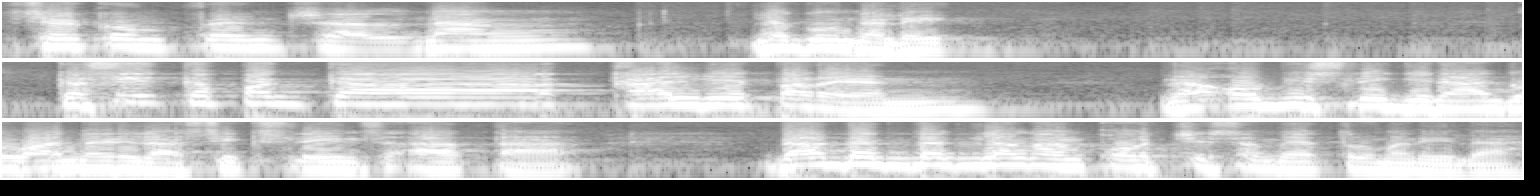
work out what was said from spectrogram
circumferential ng Laguna Lake. Kasi kapag ka kalye pa rin, na obviously ginagawa na nila, six lanes ata, dadagdag lang ang kotse sa Metro Manila.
